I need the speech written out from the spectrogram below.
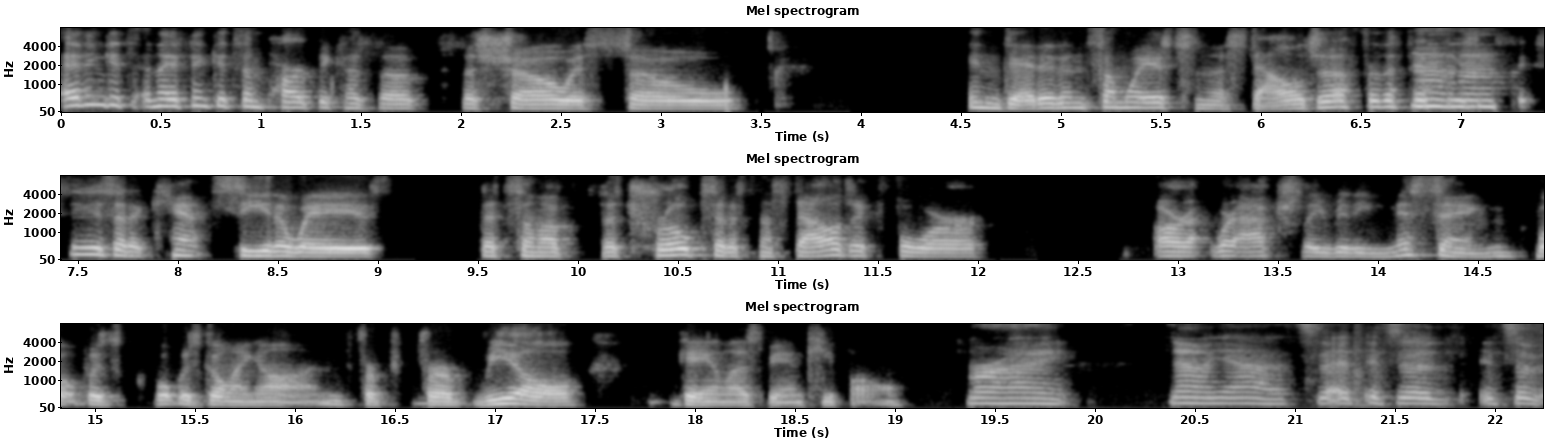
I think it's and I think it's in part because the the show is so indebted in some ways to nostalgia for the 50s mm-hmm. and 60s that it can't see the ways that some of the tropes that it's nostalgic for are were actually really missing what was what was going on for for real gay and lesbian people right no yeah it's a, it's a it's a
